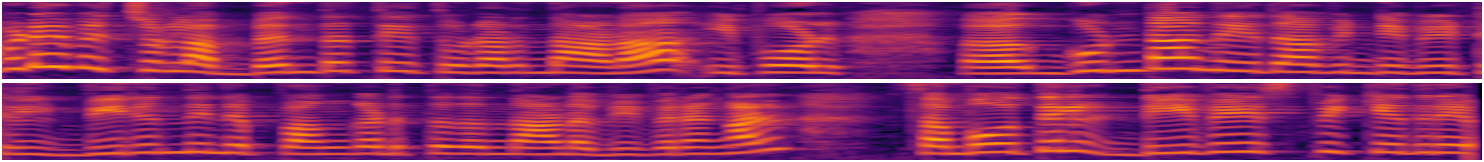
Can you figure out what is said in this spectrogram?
അവിടെ വെച്ചുള്ള ബന്ധത്തെ തുടർന്നാണ് ഇപ്പോൾ ഗുണ്ട ഗുണ്ടാ നേതാവിന്റെ വീട്ടിൽ വിരുന്നിന് പങ്കെടുത്തതെന്നാണ് വിവരങ്ങൾ. സംഭവത്തിൽ ഡിവൈഎസ്പിക്കെതിരെ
